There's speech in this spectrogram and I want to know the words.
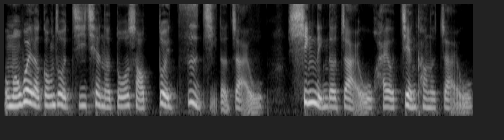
我们为了工作积欠了多少对自己的债务、心灵的债务，还有健康的债务？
